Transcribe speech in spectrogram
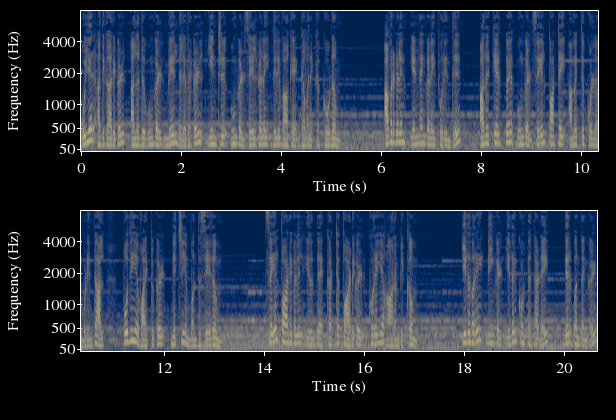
உயர் அதிகாரிகள் அல்லது உங்கள் மேல் நிலவர்கள் இன்று உங்கள் செயல்களை விரிவாக கவனிக்கக்கூடும். அவர்களின் எண்ணங்களை புரிந்து அதற்கேற்ப உங்கள் செயல்பாட்டை அமைத்துக் கொள்ள முடிந்தால் புதிய வாய்ப்புகள் நிச்சயம் வந்து சேரும். செயல்பாடுகளில் இருந்த கட்டுப்பாடுகள் குறைய ஆரம்பிக்கும். இதுவரை நீங்கள் எதிர்கொண்ட தடை நிர்பந்தங்கள்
